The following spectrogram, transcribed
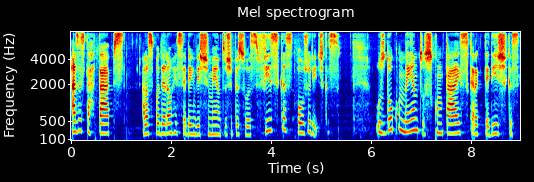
As startups elas poderão receber investimentos de pessoas físicas ou jurídicas. Os documentos com tais características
